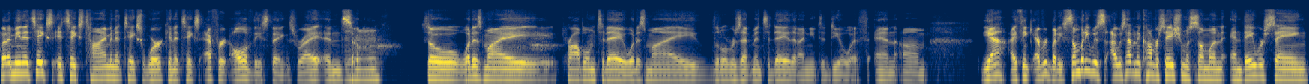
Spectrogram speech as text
But I mean, it takes it takes time and it takes work and it takes effort. All of these things, right? And so, Mhm. so what is my problem today? What is my little resentment today that I need to deal with? And um, yeah, I think everybody. Somebody was. I was having a conversation with someone, and they were saying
